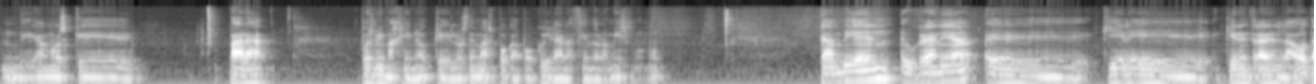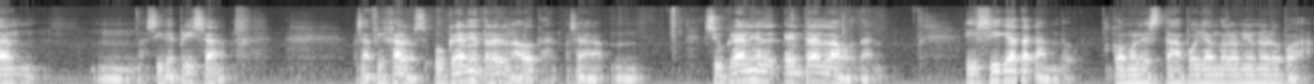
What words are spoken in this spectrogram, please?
digamos que para, pues me imagino que los demás poco a poco irán haciendo lo mismo. También Ucrania eh, quiere, quiere entrar en la OTAN mm, así deprisa. O sea, fijaros, Ucrania entrar en la OTAN. O sea, mm, si Ucrania entra en la OTAN y sigue atacando, como le está apoyando a la Unión Europea,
